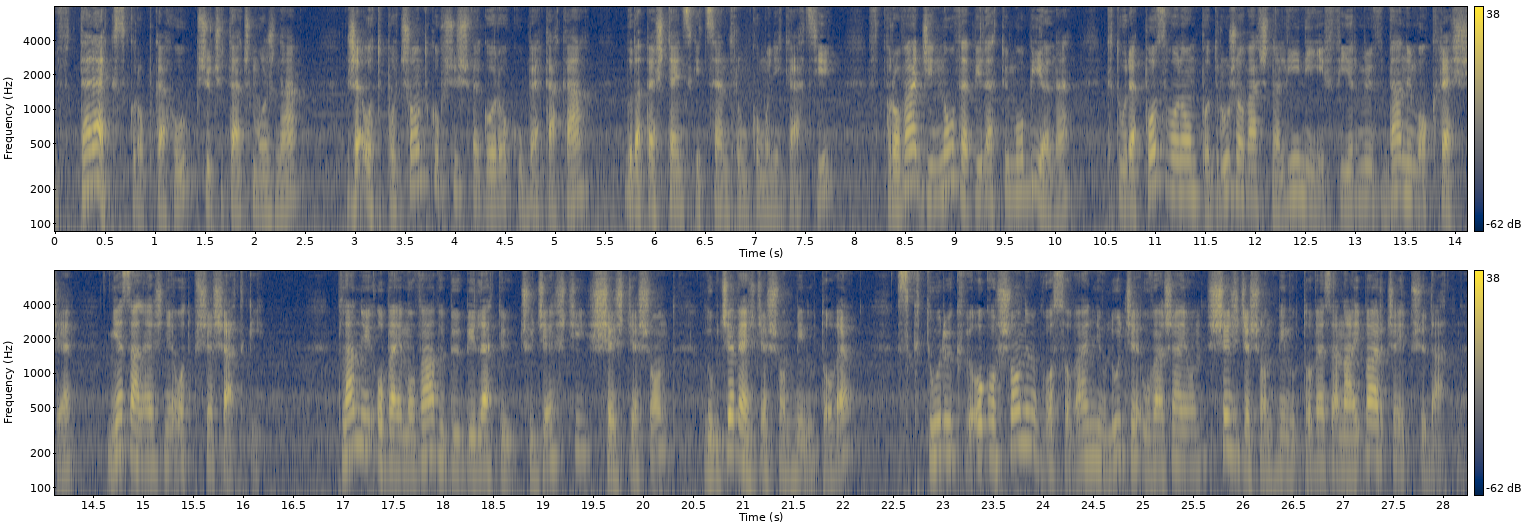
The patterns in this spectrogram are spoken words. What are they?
W telex.hu przeczytać można, że od początku przyszłego roku BKK, Budapeszteńskie Centrum Komunikacji, wprowadzi nowe bilety mobilne, które pozwolą podróżować na linii firmy w danym okresie, niezależnie od przesiadki. Plany obejmowałyby bilety 30, 60 lub 90 minutowe, z których w ogłoszonym głosowaniu ludzie uważają 60-minutowe za najbardziej przydatne.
